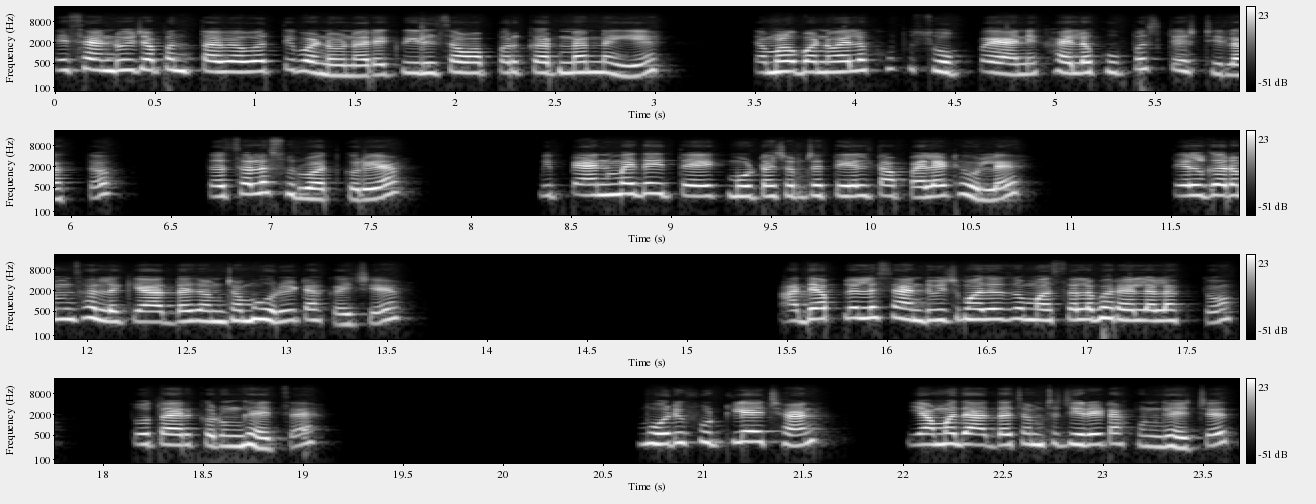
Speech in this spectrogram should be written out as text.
हे सँडविच आपण तव्यावरती बनवणार आहे ग्रिलचा वापर करणार नाही आहे त्यामुळं बनवायला खूप सोपं आहे आणि खायला खूपच टेस्टी लागतं. तर चला सुरुवात करूया. मी पॅनमध्ये इथे एक मोठा चमचा तेल तापायला ठेवलं आहे तेल गरम झालं की अर्धा चमचा मोहरी टाकायची आहे. आधी आपल्याला सँडविचमध्ये जो मसाला भरायला लागतो तो तयार करून घ्यायचा आहे. मोहरी फुटली आहे छान. यामध्ये अर्धा चमचा जिरे टाकून घ्यायचे आहेत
